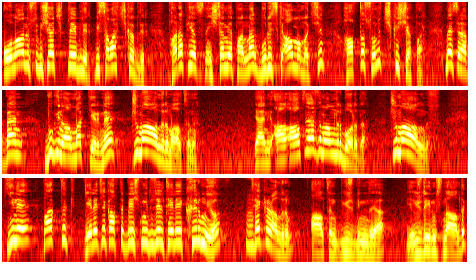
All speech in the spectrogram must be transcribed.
olağanüstü bir şey açıklayabilir. Bir savaş çıkabilir. Para piyasasında işlem yapanlar bu riski almamak için hafta sonu çıkış yapar. Mesela ben bugün almak yerine cuma alırım altını. Yani al- altın her zaman alınır bu arada. Cuma alınır. Yine baktık gelecek hafta 5750 TL'yi kırmıyor. Tekrar alırım altın 100 bin lira. %20'sini aldık.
